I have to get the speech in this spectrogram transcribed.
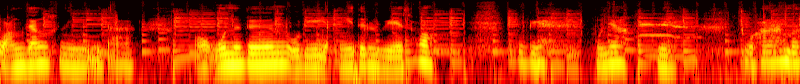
왕장순입니다. 어, 오늘은 우리 양이들을 위해서 여기 뭐냐 예, 이거 하나 한번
